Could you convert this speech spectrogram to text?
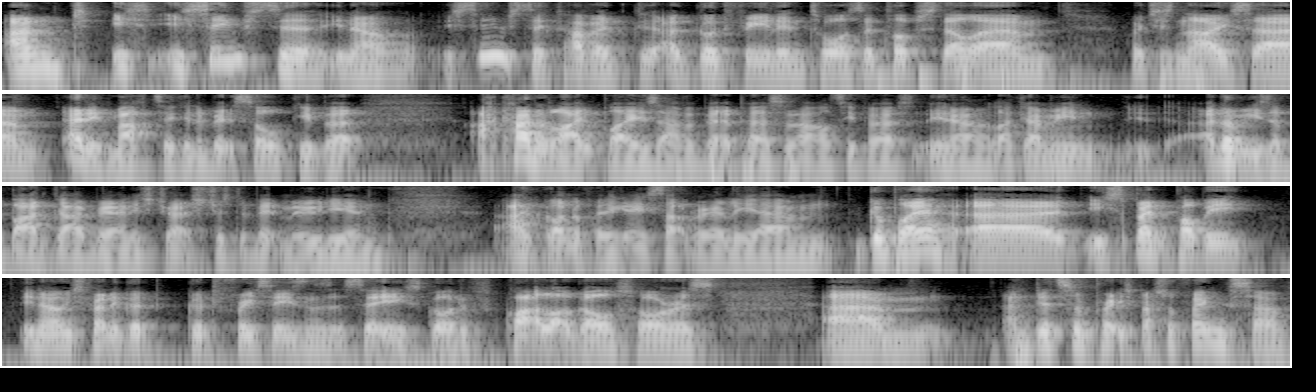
and he, he seems to, you know, he seems to have a, a good feeling towards the club still. Um, which is nice. Um, enigmatic and a bit sulky, but I kind of like players that have a bit of personality. Person, you know, like I mean, I don't think he's a bad guy by any stretch, just a bit moody, and I've got nothing against that really. Um, good player. Uh, he spent probably, you know, he spent a good good three seasons at City. Scored quite a lot of goals for us, um, and did some pretty special things. So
